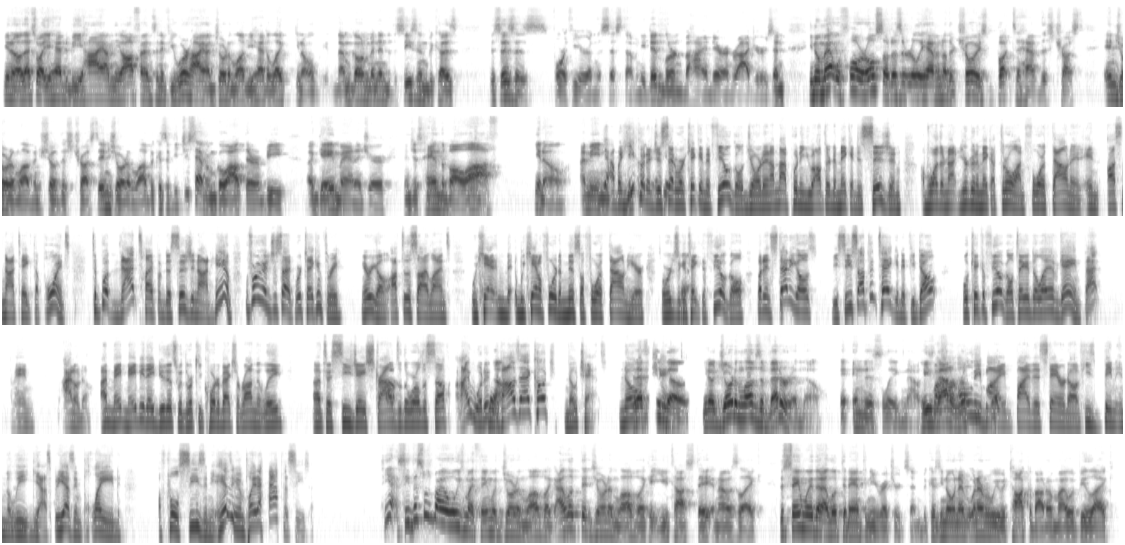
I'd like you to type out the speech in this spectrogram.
you know, that's why you had to be high on the offense. And if you were high on Jordan Love, you had to like, you know, them going into the season because this is his fourth year in the system. And he did learn behind Aaron Rodgers. And, you know, Matt LaFleur also doesn't really have another choice but to have this trust in Jordan Love and show this trust in Jordan Love. Because if you just have him go out there and be a game manager and just hand the ball off, you know, I mean, yeah, but he could have just said, We're kicking the field goal, Jordan. I'm not putting you out there to make a decision of whether or not you're going to make a throw on fourth down and, and, us not take the points. To put that type of decision on him, before we just said, We're taking three. Here we go, off to the sidelines. We can't we can't afford to miss a fourth down here, so we're just gonna take the field goal. But instead, he goes, "If you see something, take it. If you don't, we'll kick a field goal, take a delay of game." That I mean, I don't know. I may, maybe they do this with rookie quarterbacks around the league uh, to CJ Strouds of the world of stuff. I wouldn't. No. If I was that coach, no chance. No that's chance. Thing, though. You know, Jordan Love's a veteran though in, in this league now. He's well, not a rookie. Only by by the standard of he's been in the league, yes, but he hasn't played a full season. He hasn't even played a half a season. Yeah, see, this was my always my thing with Jordan Love. Like I looked at Jordan Love like at Utah State, and I was like the same way that I looked at Anthony Richardson because you know whenever whenever we would talk about him, I would be like,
